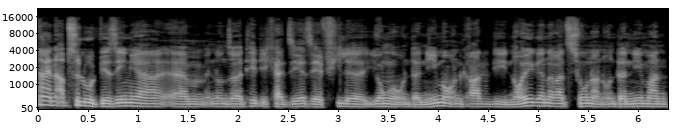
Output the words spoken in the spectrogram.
Nein, absolut. Wir sehen ja ähm, in unserer Tätigkeit sehr, sehr viele junge Unternehmer und gerade die neue Generation an Unternehmern,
